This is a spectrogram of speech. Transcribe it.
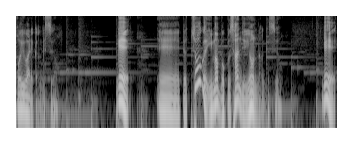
こう言われたんですよ。で、えー、ちょうど今僕34なんですよ。で、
